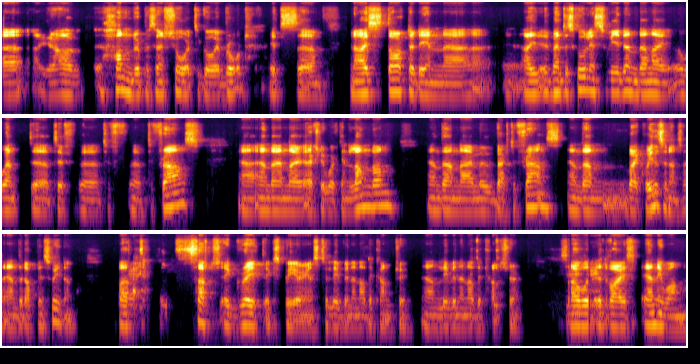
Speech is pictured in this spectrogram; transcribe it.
Uh, you know, I'm hundred percent sure to go abroad. It's um, you know, I started in uh, I went to school in Sweden, then I went uh, to uh, to, uh, to France, uh, and then I actually worked in London and then I moved back to France, and then by coincidence I ended up in Sweden. But right. it's such a great experience to live in another country and live in another culture. So I would advise anyone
